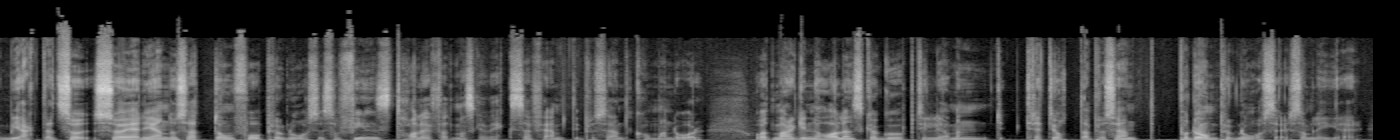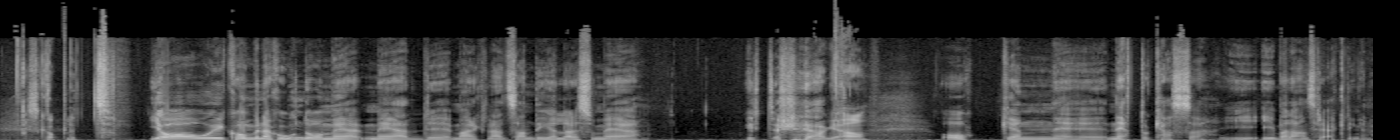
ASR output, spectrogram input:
beaktat så, så är det ju ändå så att de få prognoser som finns talar för att man ska växa 50% kommande år och att marginalen ska gå upp till ja, men typ 38% på de prognoser som ligger där. Skapligt. Ja, och i kombination då med, med marknadsandelar som är ytterst höga Ja. och en eh, nettokassa i, i balansräkningen.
